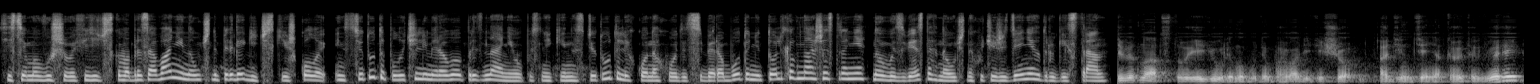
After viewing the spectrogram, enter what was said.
Система высшего физического образования и научно-педагогические школы института получили мировое признание. Выпускники института легко находят себе работу не только в нашей стране, но и в известных научных учреждениях других стран. 19 июля мы будем проводить еще один день открытых дверей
